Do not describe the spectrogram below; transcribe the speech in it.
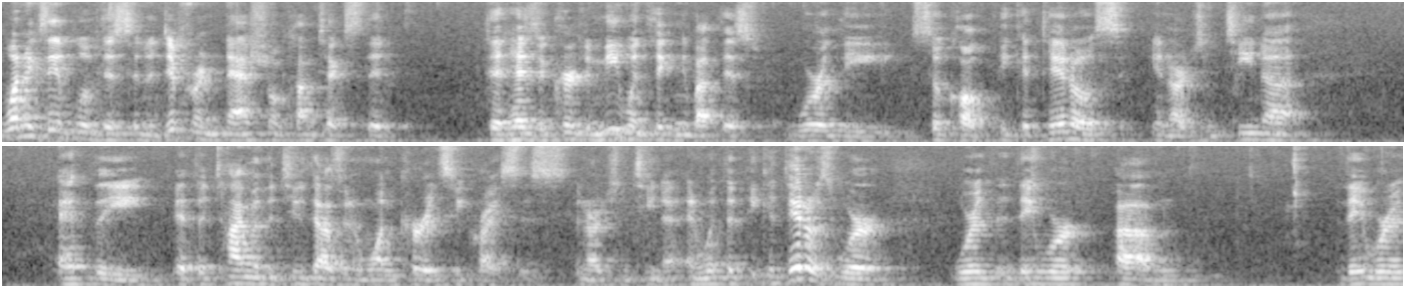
one example of this in a different national context that, that has occurred to me when thinking about this were the so-called piqueteros in Argentina at the, at the time of the 2001 currency crisis in Argentina. And what the piqueteros were, were they were, um, they were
